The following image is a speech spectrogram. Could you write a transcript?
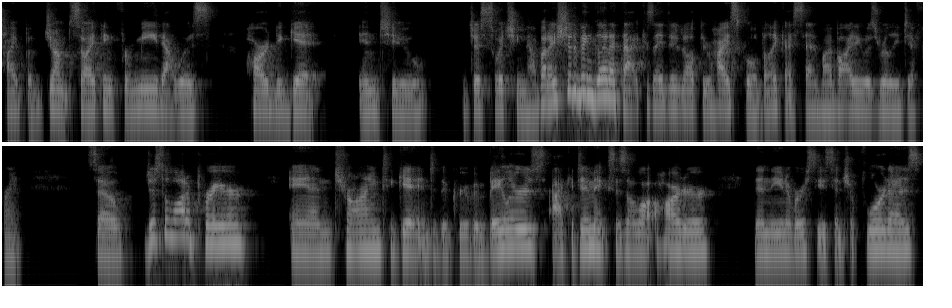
type of jump. So i think for me that was hard to get into just switching that. But i should have been good at that because i did it all through high school. But like i said my body was really different. So just a lot of prayer and trying to get into the groove. And baylor's academics is a lot harder than the University of Central Florida's.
